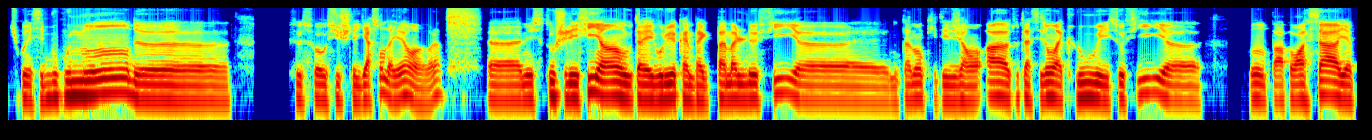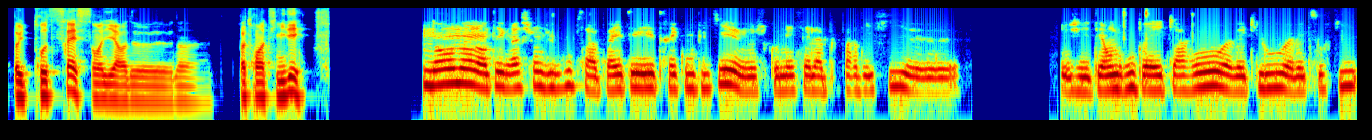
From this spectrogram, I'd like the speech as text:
tu connaissais beaucoup de monde, que ce soit aussi chez les garçons d'ailleurs, voilà, mais surtout chez les filles, hein, où tu as évolué quand même avec pas mal de filles, notamment qui étaient déjà en A toute la saison avec Lou et Sophie. bon, par rapport à ça, il n'y a pas eu trop de stress, on va dire, de, pas trop intimidé. Non, non, l'intégration du groupe, ça n'a pas été très compliqué. Euh, je connaissais la plupart des filles. Euh, j'ai été en groupe avec Caro, avec Lou, avec Sophie.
